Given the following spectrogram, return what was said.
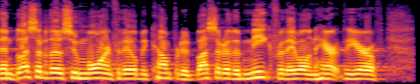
Then, blessed are those who mourn, for they will be comforted. Blessed are the meek, for they will inherit the earth.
